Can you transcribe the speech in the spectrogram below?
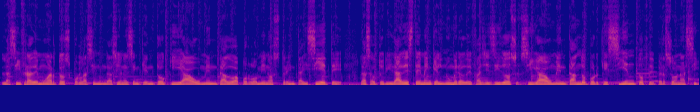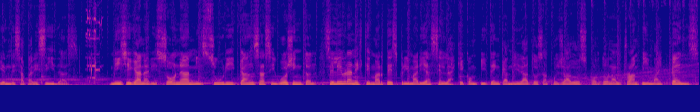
La cifra de muertos por las inundaciones en Kentucky ha aumentado a por lo menos 37. Las autoridades temen que el número de fallecidos siga aumentando porque cientos de personas siguen desaparecidas. Michigan, Arizona, Missouri, Kansas y Washington celebran este martes primarias en las que compiten candidatos apoyados por Donald Trump y Mike Pence.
